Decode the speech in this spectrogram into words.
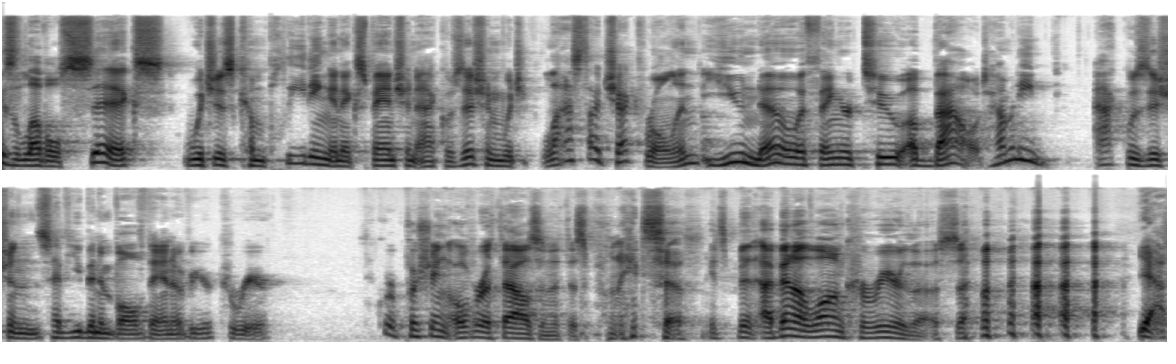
is level six, which is completing an expansion acquisition, which last I checked, Roland, you know a thing or two about. How many acquisitions have you been involved in over your career? I think we're pushing over a thousand at this point. So it's been I've been a long career though. So Yeah,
